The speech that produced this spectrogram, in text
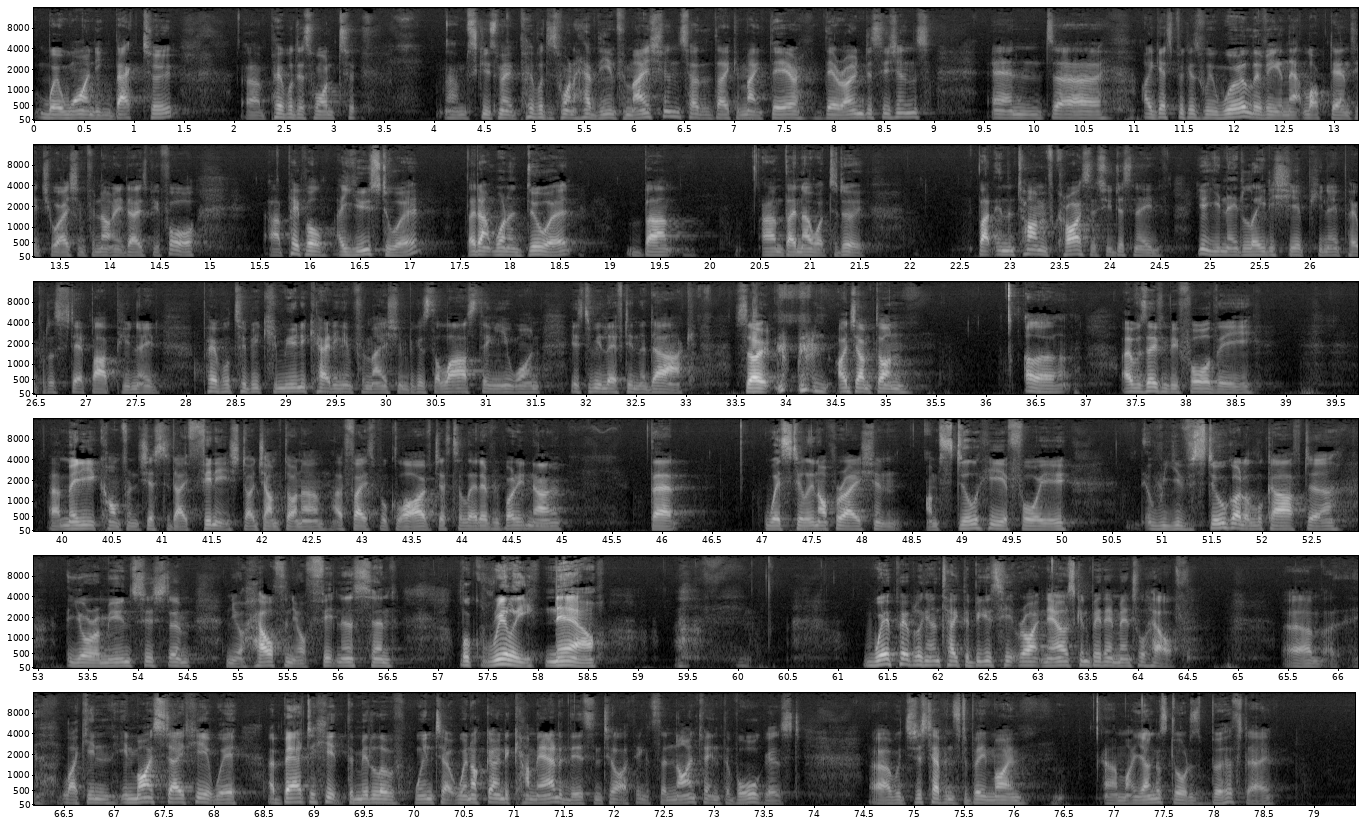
we're winding back to. Uh, people just want to, um, excuse me, people just want to have the information so that they can make their, their own decisions. And uh, I guess because we were living in that lockdown situation for 90 days before, uh, people are used to it. They don't want to do it, but um, they know what to do. But in the time of crisis, you just need you, you need leadership. You need people to step up. You need people to be communicating information because the last thing you want is to be left in the dark. So I jumped on. Uh, I was even before the uh, media conference yesterday finished. I jumped on a, a Facebook Live just to let everybody know that we're still in operation. I'm still here for you. You've still got to look after your immune system and your health and your fitness. And look, really, now, where people are going to take the biggest hit right now is going to be their mental health. Um, like in, in my state here, we're about to hit the middle of winter. We're not going to come out of this until I think it's the 19th of August, uh, which just happens to be my uh, my youngest daughter's birthday.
